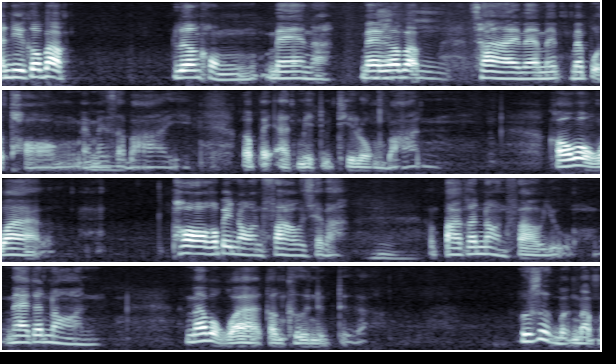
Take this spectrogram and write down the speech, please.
อันนี้ก็แบบเรื่องของแม่นะ แม่ก็แบบแม่พี่ใช่แม่ไม่แม่ปวดท้อง แม่ไม่สบาย ก็ไปแอดมิดอยู่ที่โรงพยาบาลเขาบอกว่า พ่อก็ไปนอนเฝ้าใช่ปะป้าก็นอนเฝ้าอยู่ แม่ก็นอน แม่บอกว่ากลางคืนดึกๆอะรู้สึกเหมือนแบบ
